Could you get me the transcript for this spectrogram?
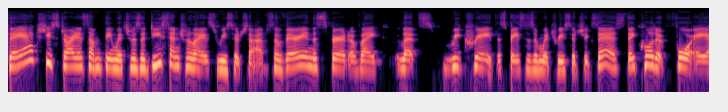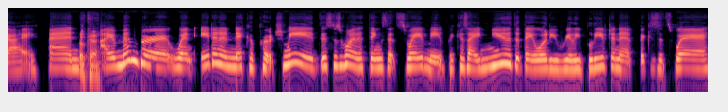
They actually started something which was a decentralized research lab. So very in the spirit of like, let's recreate the spaces in which research exists. They called it for AI. And okay. I remember when Aidan and Nick approached me, this was one of the things that swayed me because I knew that they already really believed in it because it's where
